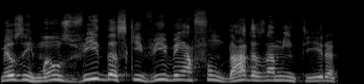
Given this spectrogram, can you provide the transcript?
Meus irmãos, vidas que vivem afundadas na mentira.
